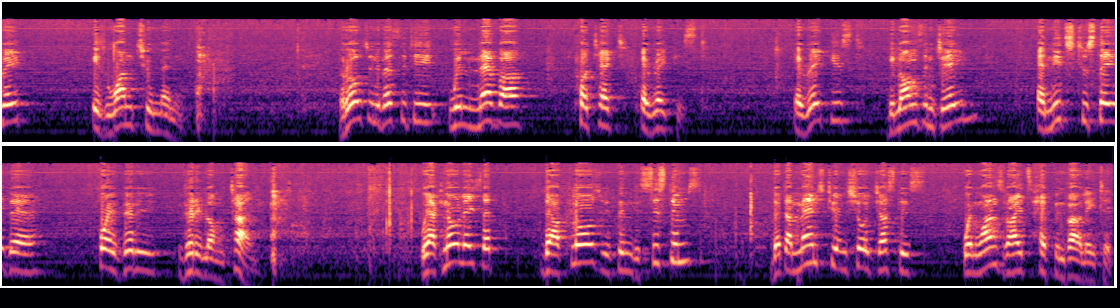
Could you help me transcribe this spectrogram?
rape is one too many. Rhodes University will never protect a rapist. A rapist belongs in jail and needs to stay there for a very, very long time. we acknowledge that there are flaws within the systems that are meant to ensure justice when one's rights have been violated.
